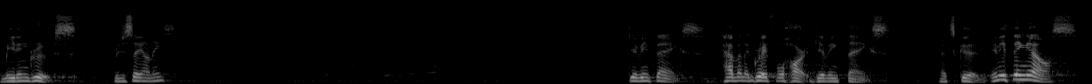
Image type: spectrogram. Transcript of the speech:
Meet in groups. Would you say, Anise? Giving thanks. Having a grateful heart, giving thanks. That's good. Anything else?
